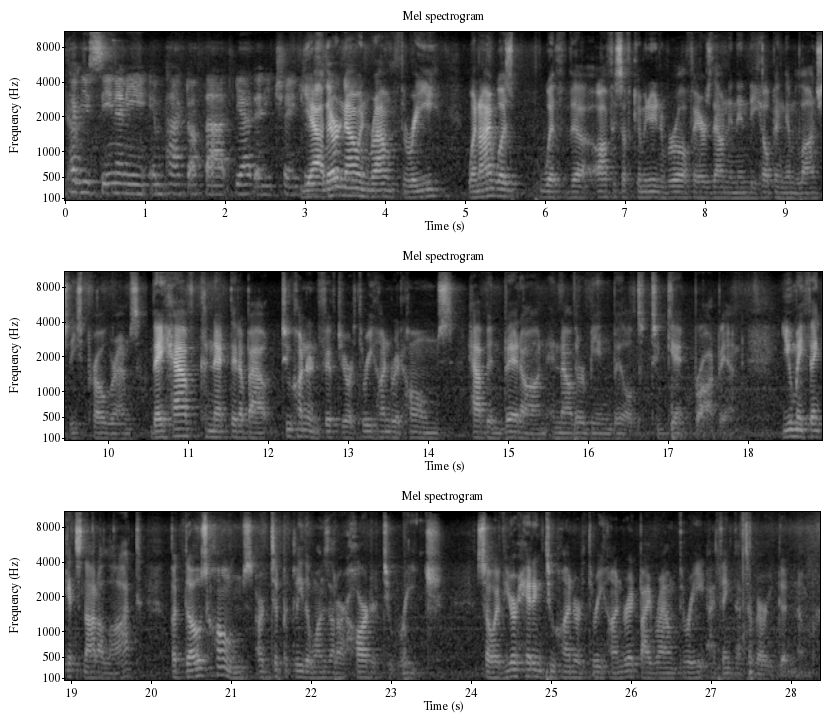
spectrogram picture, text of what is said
Yeah. Have you seen any impact of that yet? Any changes? Yeah, they're now in round three. When I was with the Office of Community and Rural Affairs down in Indy, helping them launch these programs, they have connected about 250 or 300 homes have been bid on, and now they're being built to get broadband. You may think it's not a lot, but those homes are typically the ones that are harder to reach. So if you're hitting 200, 300 by round three, I think that's a very good number.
